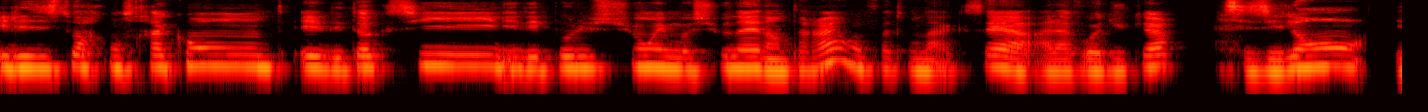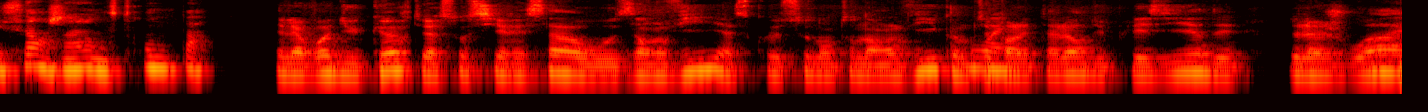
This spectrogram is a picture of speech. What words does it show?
et les histoires qu'on se raconte, et des toxines, et des pollutions émotionnelles intérieures, en fait, on a accès à, la voix du cœur, à ses élans. Et ça, en général, on ne se trompe pas. Et la voix du cœur, tu associerais ça aux envies, à ce, que, ce dont on a envie, comme tu parlais tout à l'heure du plaisir, de, la joie,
